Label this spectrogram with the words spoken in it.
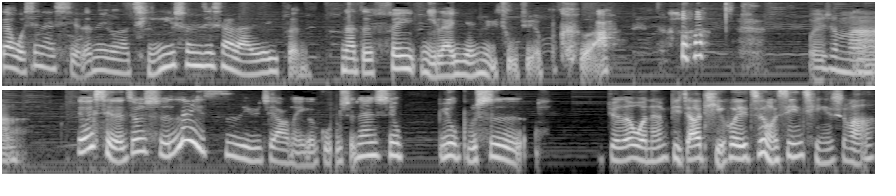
在我现在写的那个《秦医生》接下来的一本，那得非你来演女主角不可啊！为什么？嗯因为写的就是类似于这样的一个故事，但是又又不是，觉得我能比较体会这种心情是吗？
